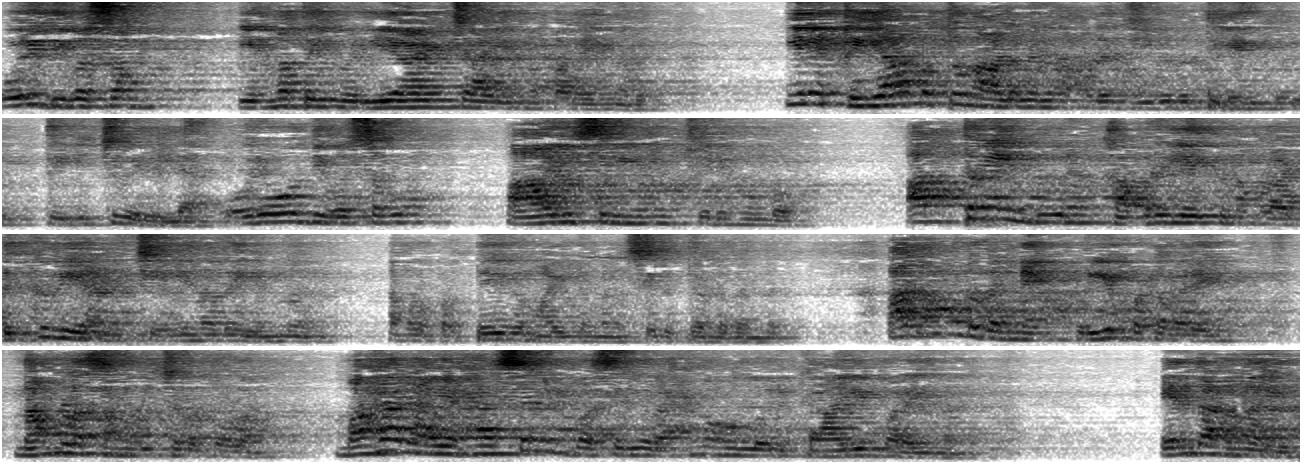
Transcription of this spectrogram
ഒരു ദിവസം ഇന്നത്തെ വെള്ളിയാഴ്ച എന്ന് പറയുന്നത്. ഇനി കിയാമത്ത് വരെ നമ്മുടെ ജീവിതത്തിലേക്ക് തിരിച്ചു വരില്ല. ഓരോ ദിവസവും ആയുസിനെയും ചുരുങ്ങുമ്പോൾ അത്രയും ദൂരം ഖബറിലേക്ക് നമ്മൾ അടുക്കുകയാണ് ചെയ്യുന്നത് എന്ന് നമ്മൾ പ്രത്യേകമായിട്ട് മനസ്സിരുത്തേണ്ടതുണ്ട്. അതുകൊണ്ട് തന്നെ പ്രിയപ്പെട്ടവരെ നമ്മളെ സംബന്ധിച്ചിടത്തോളം മഹാനായ ഹസൻ ബസരി റഹ്മുള്ള ഒരു കാര്യം പറയുന്നത് എന്താണെന്നറിയും.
